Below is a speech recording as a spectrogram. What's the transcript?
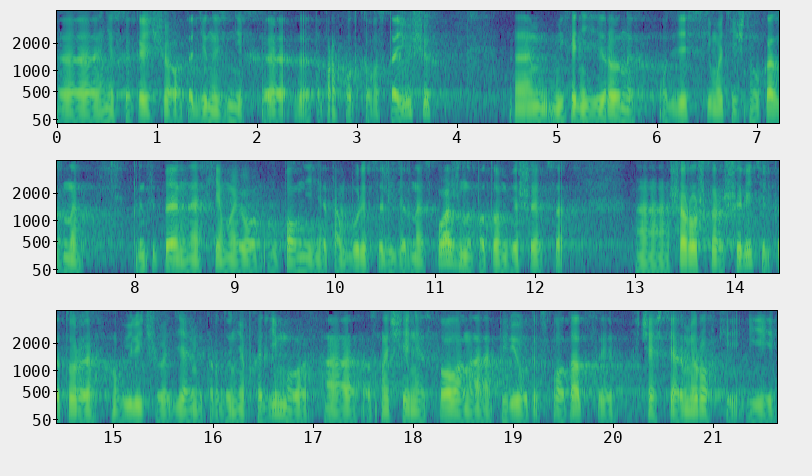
э, несколько еще. Вот один из них это проходка восстающих механизированных. Вот здесь схематично указана принципиальная схема его выполнения. Там бурится лидерная скважина, потом вешается шарошка-расширитель, которая увеличивает диаметр до необходимого, а оснащение ствола на период эксплуатации в части армировки и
